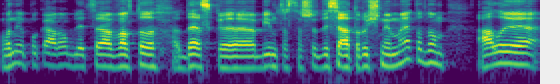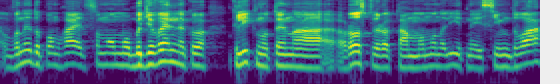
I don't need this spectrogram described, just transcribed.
Вони поки робляться в Autodesk е, BIM 360 ручним методом, але вони допомагають самому будівельнику клікнути на розтвірок там монолітний 7.2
